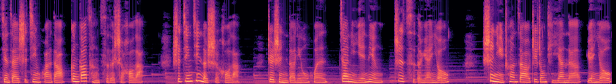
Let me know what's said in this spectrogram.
现在是进化到更高层次的时候了，是精进的时候了。这是你的灵魂将你引领至此的缘由，是你创造这种体验的缘由，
